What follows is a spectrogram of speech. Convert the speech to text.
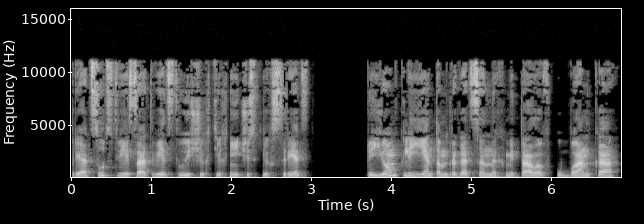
При отсутствии соответствующих технических средств прием клиентам драгоценных металлов у банка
